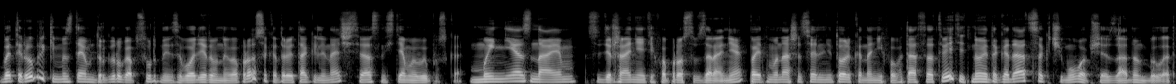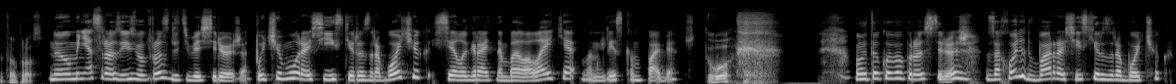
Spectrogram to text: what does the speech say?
В этой рубрике мы задаем друг другу абсурдные завуалированные вопросы, которые так или иначе связаны с темой выпуска. Мы не знаем содержание этих вопросов заранее, поэтому наша цель не только на них попытаться ответить, но и догадаться, к чему вообще задан был этот вопрос. Ну и у меня сразу есть вопрос для тебя, Сережа. Почему российский разработчик сел играть на балалайке в английском пабе? Что? Вот такой вопрос, Сережа. Заходит в бар российский разработчик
